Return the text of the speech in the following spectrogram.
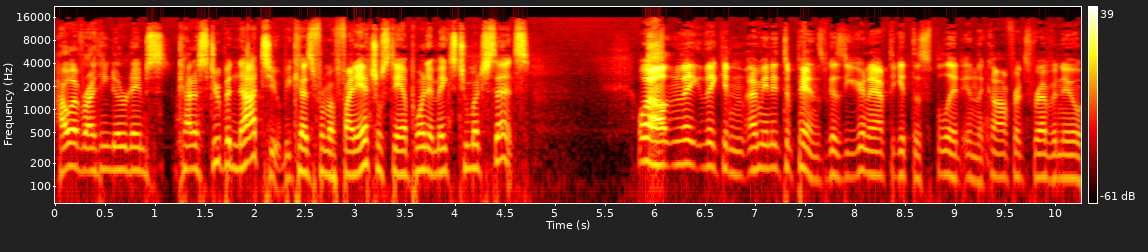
However, I think Notre Dame's kind of stupid not to because from a financial standpoint, it makes too much sense. Well, they they can. I mean, it depends because you're going to have to get the split in the conference revenue,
